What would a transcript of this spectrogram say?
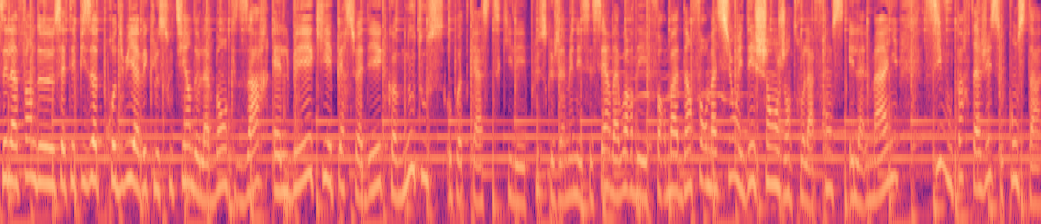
C'est la fin de cet épisode produit avec le soutien de la banque ZAR LB qui est persuadée, comme nous tous au podcast, qu'il est plus que jamais nécessaire d'avoir des formats d'information et d'échange entre la France et l'Allemagne. Si vous partagez ce constat,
